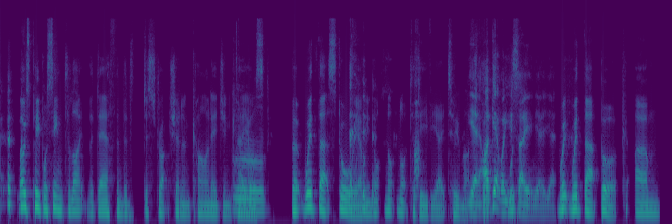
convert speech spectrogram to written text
Most people seem to like the death and the destruction and carnage and chaos. Mm. But with that story, I mean, not not not to deviate too much. yeah, I get what you're with, saying. Yeah, yeah. With, with that book, um,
